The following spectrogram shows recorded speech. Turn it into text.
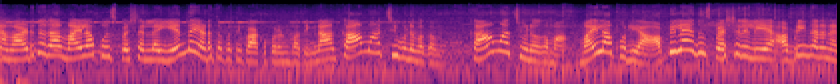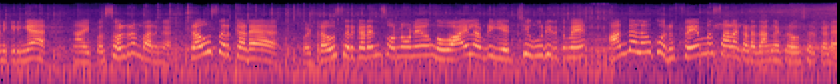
நம்ம அடுத்ததா மயிலாப்பூர் ஸ்பெஷல்ல எந்த இடத்த பத்தி பார்க்க போறோம்னு பாத்தீங்கன்னா காமாட்சி உணவகம். காமாட்சி உணவகமா? மயிலாப்பூர்லையா? அப்படிலாம் எதுவும் ஸ்பெஷல் இல்லையே அப்படின்னு தானே நினைக்கிறீங்க? நான் இப்போ சொல்கிறேன் பாருங்க. ட்ரௌசர் கடை. இப்போ ட்ரௌசர் கடைன்னு சொன்னோடனே உங்கள் வாயில் அப்படியே எச்சி ஊறி இருக்குமே. அந்த அளவுக்கு ஒரு ஃபேமஸான கடை தாங்க ட்ரௌசர் கடை.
